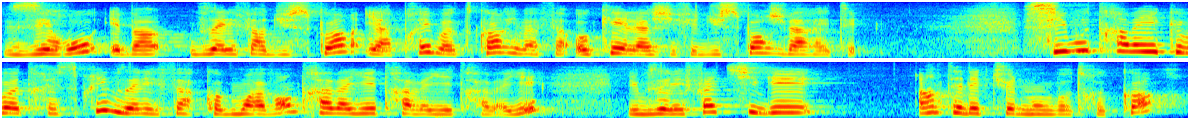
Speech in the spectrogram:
zéro, et eh ben, vous allez faire du sport, et après, votre corps, il va faire « Ok, là, j'ai fait du sport, je vais arrêter ». Si vous travaillez que votre esprit, vous allez faire comme moi avant, travailler, travailler, travailler, mais vous allez fatiguer intellectuellement votre corps,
